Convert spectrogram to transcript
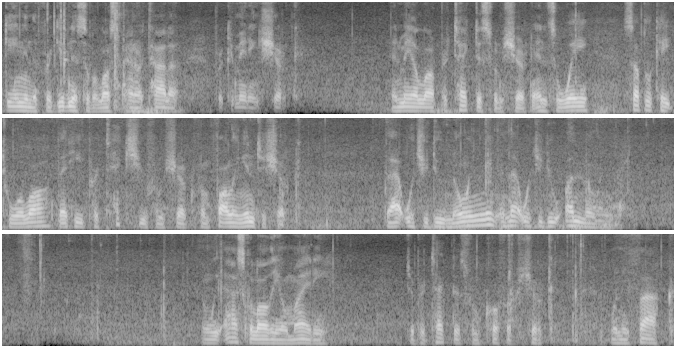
gaining the forgiveness of Allah subhanahu wa ta'ala for committing shirk and may Allah protect us from shirk. And it's a way, supplicate to Allah that He protects you from shirk, from falling into shirk. That which you do knowingly and that which you do unknowingly. And we ask Allah the Almighty to protect us from kufr, shirk, wa nifaq.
